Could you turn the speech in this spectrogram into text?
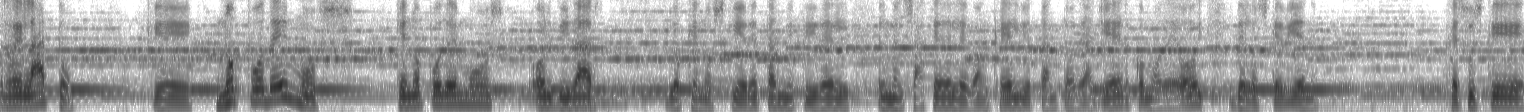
relato que no podemos, que no podemos olvidar lo que nos quiere transmitir el, el, mensaje del Evangelio, tanto de ayer como de hoy, de los que vienen. Jesús que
